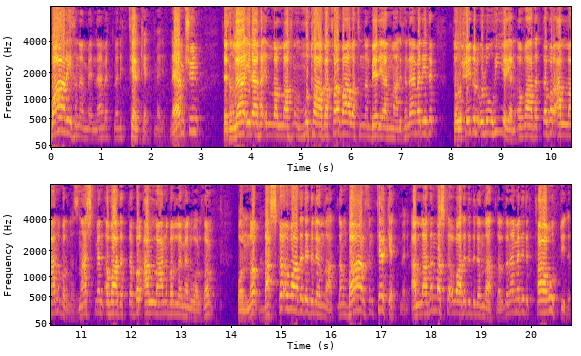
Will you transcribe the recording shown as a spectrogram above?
barysyny men näme etmeli? Terk etmeli. Näme üçin? Sesiň la ilahe illallahnyň mutabaka babatyndan berýän manysy näme diýdik? Tawhidul uluhiyye, ýani ybadatda bir Allahny birle. Znaçt men ybadatda bir Allahny birlemeli bolsam, Onda başga ybadat edilen zatlaryň barysyny terk etmeli. Allahdan başga ybadat edilen zatlara-da näme diýdik? Tagut diýdik.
